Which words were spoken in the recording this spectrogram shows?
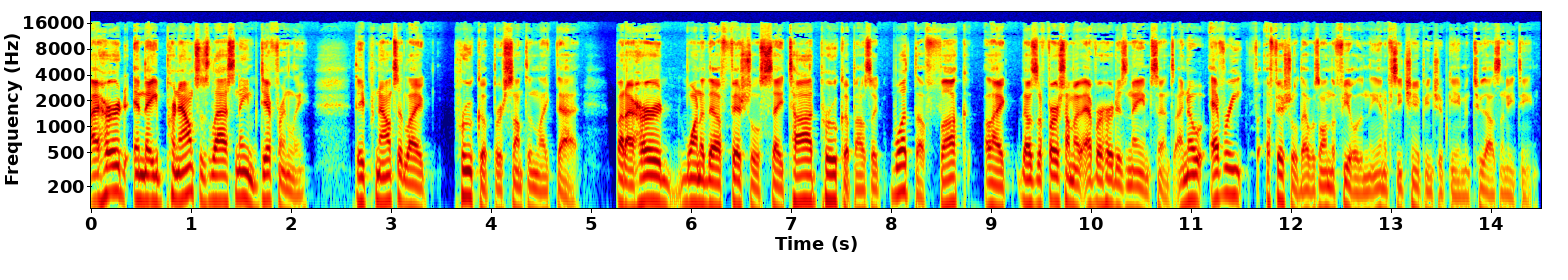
I heard, and they pronounce his last name differently. They pronounce it like Prukop or something like that. But I heard one of the officials say Todd Prukop. I was like, what the fuck? Like, that was the first time I've ever heard his name since. I know every f- official that was on the field in the NFC Championship game in 2018.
